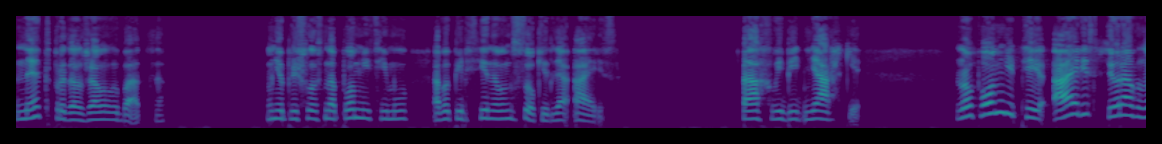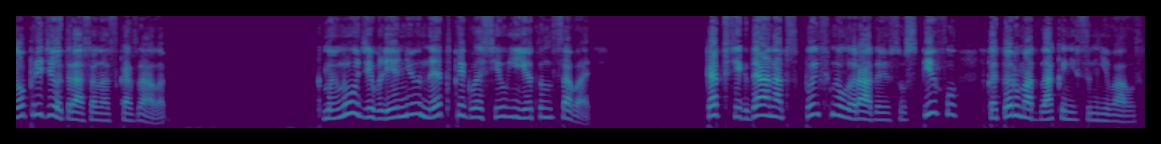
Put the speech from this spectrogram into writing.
Нед продолжал улыбаться. Мне пришлось напомнить ему об апельсиновом соке для Айрис. «Ах вы, бедняжки!» Но помните, Айрис все равно придет, раз она сказала. К моему удивлению, Нед пригласил ее танцевать. Как всегда, она вспыхнула, радуясь успеху, в котором, однако, не сомневалась.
